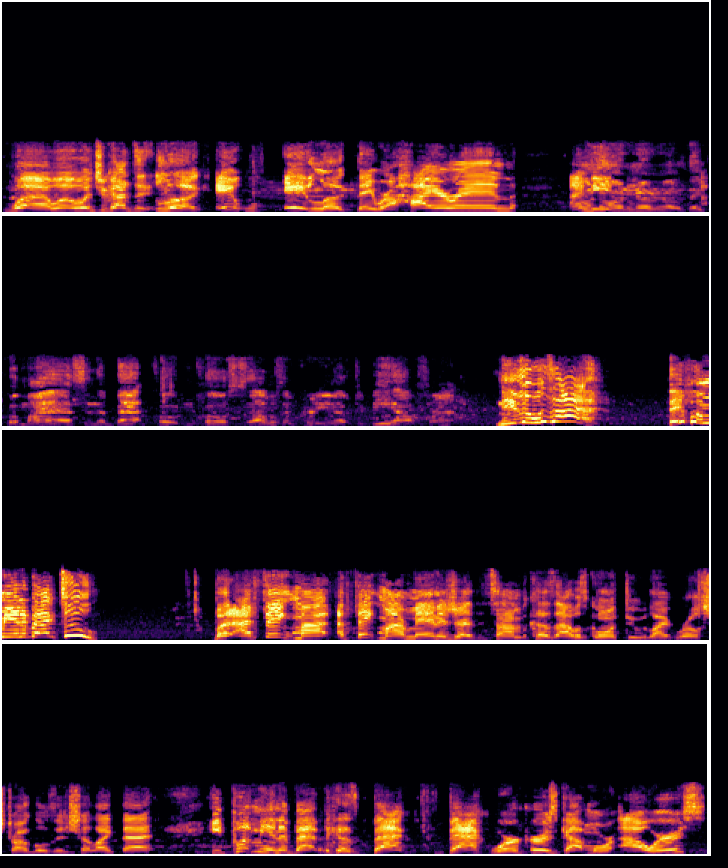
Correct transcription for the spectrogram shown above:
What? What? What you got to look? It. It. Look. They were hiring. I oh, need. no, no, no. They put my ass in the back quoting close because I wasn't pretty enough to be out front. Neither was I. They put me in the back too. But I think my I think my manager at the time because I was going through like real struggles and shit like that, he put me in the back because back back workers got more hours,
